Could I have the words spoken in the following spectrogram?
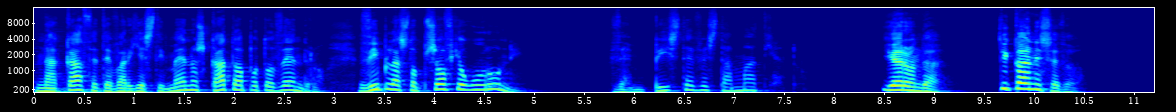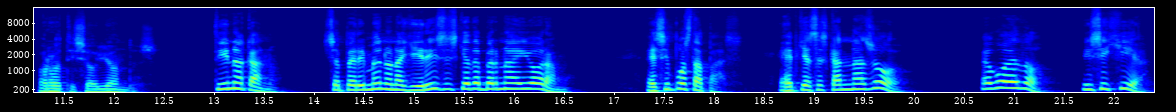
να κάθεται βαριεστημένος κάτω από το δέντρο, δίπλα στο ψόφιο γουρούνι. Δεν πίστευε στα μάτια του. «Γέροντα, τι κάνεις εδώ» ρώτησε ο Λιόντος. «Τι να κάνω, σε περιμένω να γυρίσεις και δεν περνάει η ώρα μου. Εσύ πώς θα πας, έπιασες κανένα ζώο; Εγώ εδώ, ησυχία.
